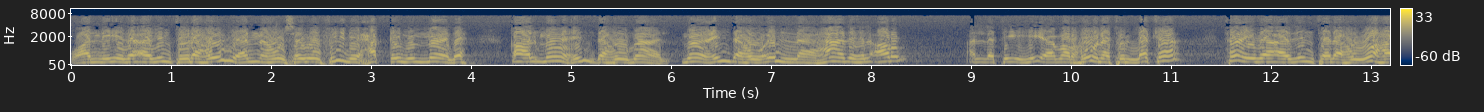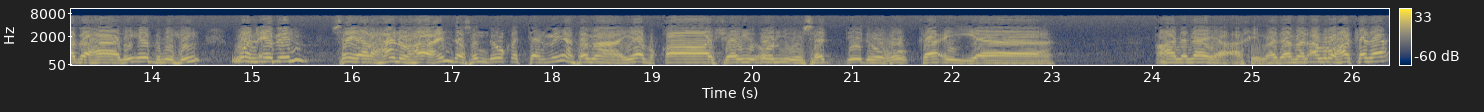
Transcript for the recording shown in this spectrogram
وأني إذا أذنت له لأنه سيوفيني حقي من ماله. قال ما عنده مال ما عنده إلا هذه الأرض التي هي مرهونة لك فإذا أذنت له وهبها لابنه والابن سيرهنها عند صندوق التنمية فما يبقى شيء يسدده كإياه قال لا يا أخي ما دام الأمر هكذا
